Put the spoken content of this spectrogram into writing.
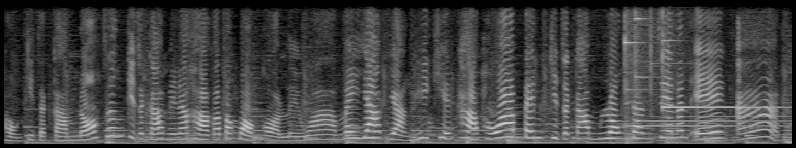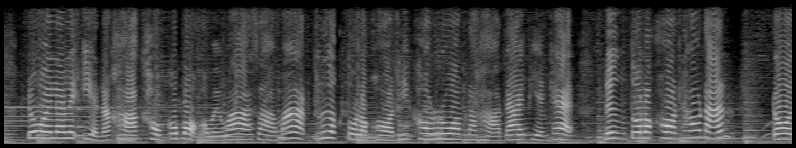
ของกิจกรรมเนาะซึ่งกิจกรรมนี้นะคะ ก็ต้องบอกก่อนเลยว่าไม่ยากอย่างที่คิดค่ะ เพราะว่าเป็นกิจกรรมลงดันเจียนนั่นเองอ่า โดยรายละเอียดนะคะ เขาก็บอกเอาไว้ว่าสามารถเลือกตัวละครที่เข้าร่วมนะคะ ได้เพียงแค่หนึ่งตัวละครเท่านั้น โดย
